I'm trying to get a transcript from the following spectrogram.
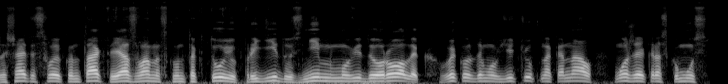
Лишайте свої контакти, я з вами сконтактую, приїду, знімемо відеоролик, викладемо в YouTube на канал, може якраз комусь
